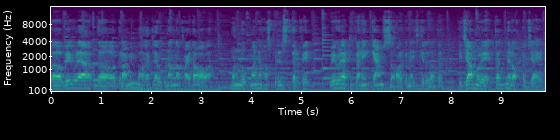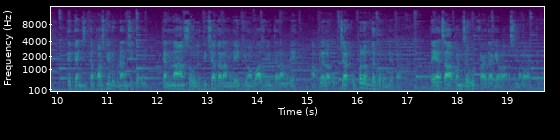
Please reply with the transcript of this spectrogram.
वेगवेगळ्या ग्रामीण भागातल्या रुग्णांना फायदा व्हावा म्हणून लोकमान्य हॉस्पिटल्सतर्फे वेगवेगळ्या ठिकाणी कॅम्प्स ऑर्गनाईज केलं जातं की ज्यामुळे तज्ज्ञ डॉक्टर जे आहेत ते त्यांची तपासणी रुग्णांची करून त्यांना सवलतीच्या दरामध्ये किंवा वाजवी दरामध्ये आपल्याला उपचार उपलब्ध करून देतात. तर याचा आपण जरूर फायदा घ्यावा असं मला वाटतं.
